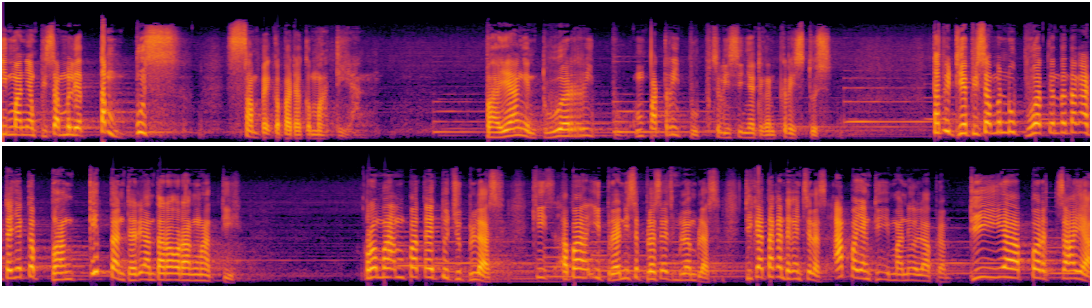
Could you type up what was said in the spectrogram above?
Iman yang bisa melihat tembus sampai kepada kematian. Bayangin 2000, 4000 selisihnya dengan Kristus. Tapi dia bisa menubuatkan tentang adanya kebangkitan dari antara orang mati. Roma 4 ayat 17, apa Ibrani 11 ayat 19. Dikatakan dengan jelas apa yang diimani oleh Abraham. Dia percaya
